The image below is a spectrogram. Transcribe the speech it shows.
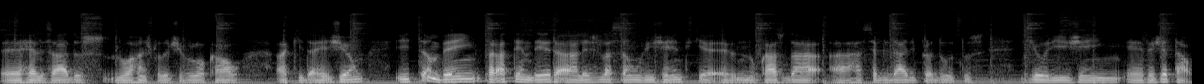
é, realizados no arranjo produtivo local aqui da região e também para atender à legislação vigente, que é no caso da rastreabilidade de produtos de origem é, vegetal.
